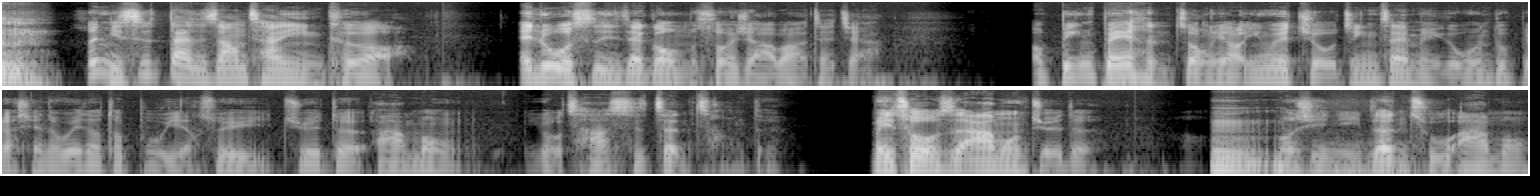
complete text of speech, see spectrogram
所以你是蛋商餐饮科哦。哎、欸，如果是你再跟我们说一下好不好？佳佳哦，冰杯很重要，因为酒精在每个温度表现的味道都不一样，所以觉得阿梦有差是正常的。没错，是阿梦觉得。嗯，恭喜你认出阿梦。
